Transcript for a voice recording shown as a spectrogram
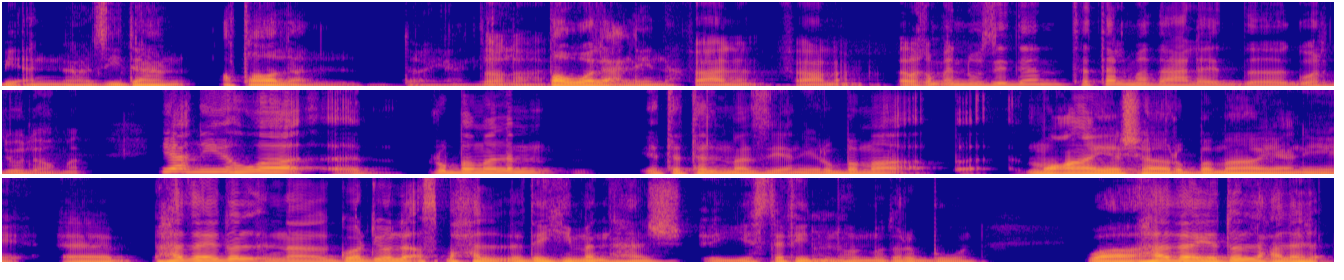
بأن زيدان أطال المدة يعني طلع. طول علينا. فعلا فعلا. رغم إنه زيدان تتلمذ على يد جوارديولا وما. يعني هو ربما لم يتتلمذ يعني ربما معايشة ربما يعني هذا يدل إن جوارديولا أصبح لديه منهج يستفيد منه المدربون. وهذا يدل على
